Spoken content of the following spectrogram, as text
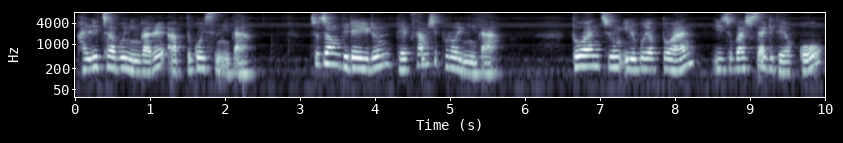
관리처분 인가를 앞두고 있습니다. 추정 비례율은 130%입니다. 또한 중 1구역 또한 이주가 시작이 되었고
